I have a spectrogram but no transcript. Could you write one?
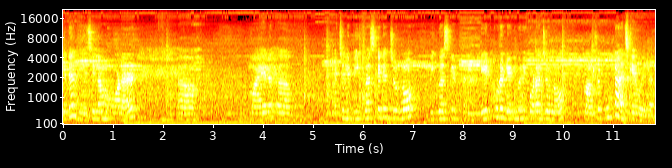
বাস্কেটে দিয়েছিলাম অর্ডার। মায়ের অ্যাকচুয়ালি বিগ বাস্কেটের জন্য বিগ বাস্কেট লেট করে ডেলিভারি করার জন্য মাংস পুরটা আজকে হয়ে গেল।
